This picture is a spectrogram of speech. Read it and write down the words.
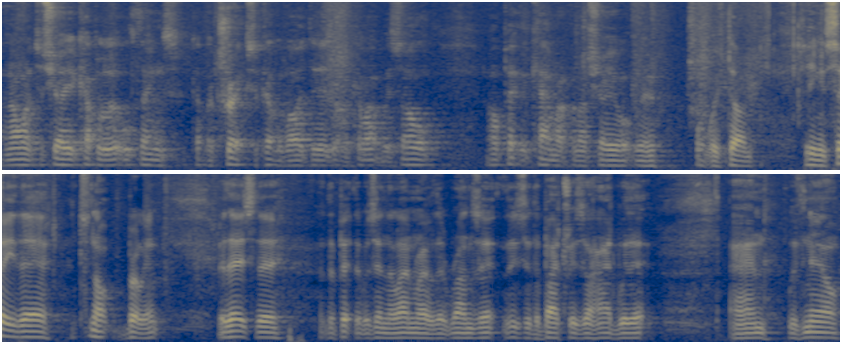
and I wanted to show you a couple of little things, a couple of tricks, a couple of ideas that I've come up with. So I'll, I'll pick the camera up and I'll show you what we what we've done. So you can see there, it's not brilliant, but there's the the bit that was in the Land Rover that runs it. These are the batteries I had with it. And we've now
